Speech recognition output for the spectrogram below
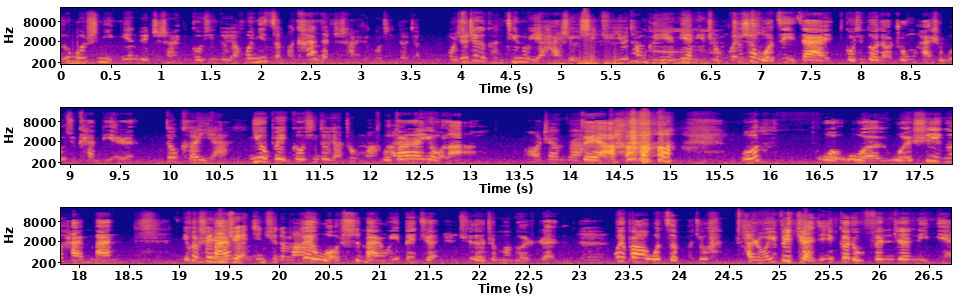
如果是你面对职场里的勾心斗角，或者你怎么看待职场里的勾心斗角？我觉得这个可能听众也还是有兴趣，因为他们可能也面临这种问题。就是我自己在勾心斗角中，还是我去看别人？都可以啊。你有被勾心斗角中吗？我当然有了。哦，这样子啊。对呀、我我我我是一个还蛮也不是蛮会被人卷进去的吗？对，我是蛮容易被卷进去的这么个人。嗯我也不知道我怎么就很容易被卷进去各种纷争里面，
